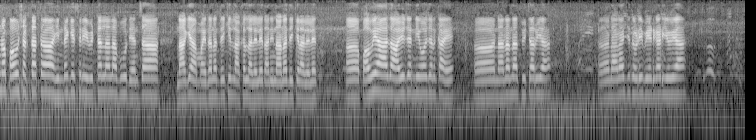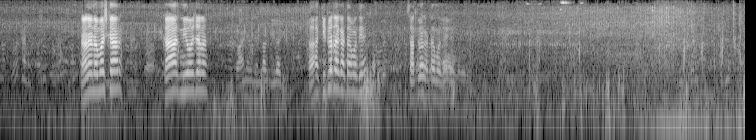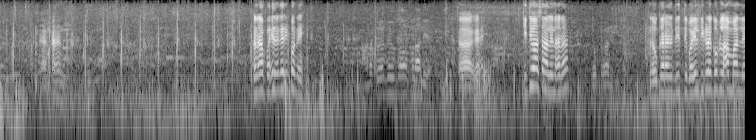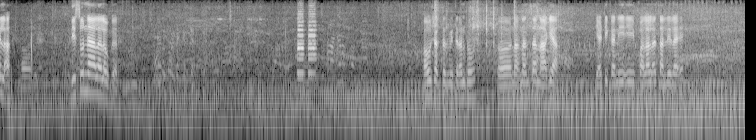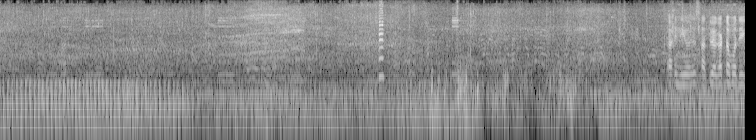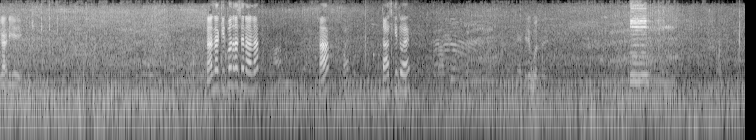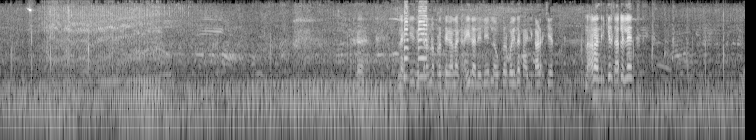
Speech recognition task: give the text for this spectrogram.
न पाहू शकतात हिंदकेसरी विठ्ठल नाना बुध यांचा नाग्या मैदानात देखील दाखल झालेले आहेत आणि नाना देखील आलेले आहेत. पाहूया आज आयोजन नियोजन काय आहे. नानांनाच विचारूया. नानांची थोडी भेटगाडी घेऊया. नाना नमस्कार. काय आज नियोजन? हा कितव्या गटामध्ये? सातव्या गटामध्ये. ना पहिला घरी कोण आहे? हा काय? किती वाजता आले नाना? लवकर आले. ती- ती बैल तिकडे खूप लांब बांधलेला. दिसून नाही आला लवकर. पाहू शकतात मित्रांनो नानांचा नाग्या या ठिकाणी पलाला चाललेला आहे. आहे. नियोजन सातव्या गटामध्ये गाडी आहे. नाना कितवा तास आहे नाना? हा? तास किती आहे? काहीतरी बोलतोय. नक्कीच मित्रांनो प्रत्येकाला घाई झालेली आहे. लवकर पहिलं खाली काढायची आहेत. नाना देखील चाललेले आहेत.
